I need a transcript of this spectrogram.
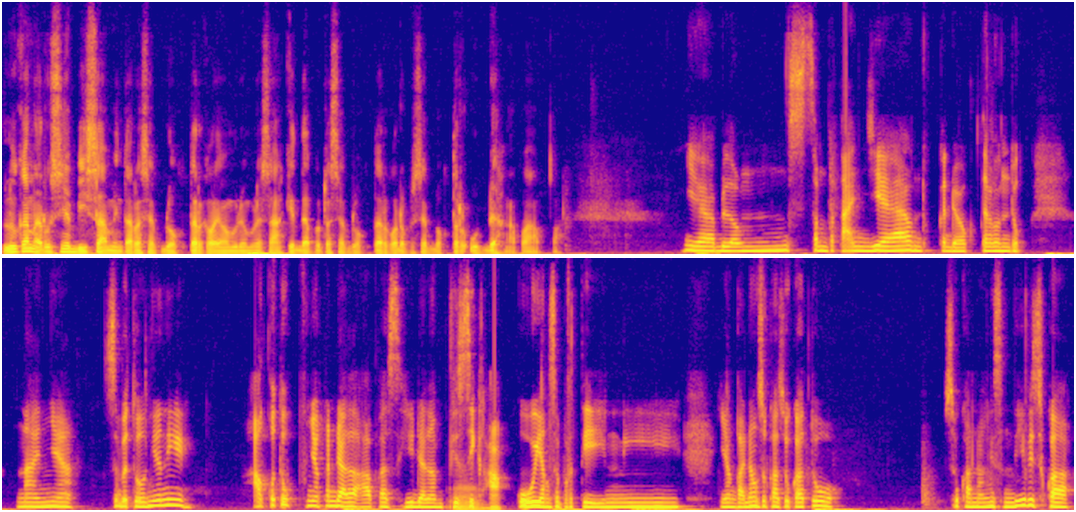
Lu kan harusnya bisa minta resep dokter kalau emang benar-benar sakit dapat resep dokter. Kalau dapat resep dokter udah nggak apa-apa. Ya belum sempet aja untuk ke dokter untuk nanya sebetulnya nih aku tuh punya kendala apa sih dalam fisik Hmm. aku yang seperti ini yang kadang suka-suka tuh suka nangis sendiri suka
